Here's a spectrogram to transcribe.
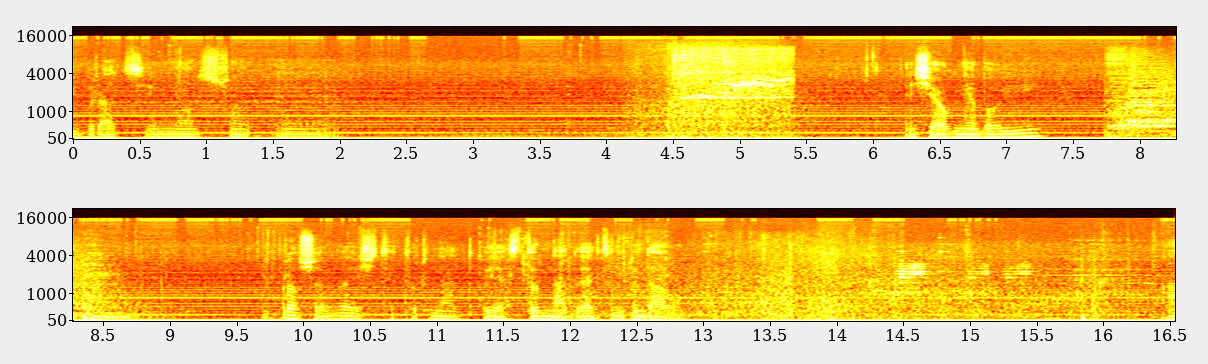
Wibracje mocno. Yy. Się ognia boi. No proszę, weź te tornado. O jest, tornado. Jak to wyglądało? A,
